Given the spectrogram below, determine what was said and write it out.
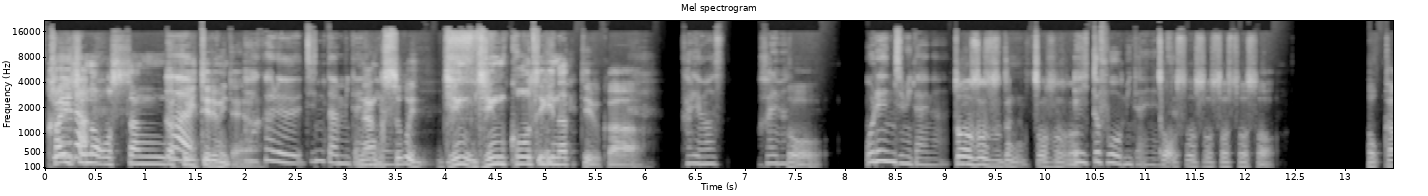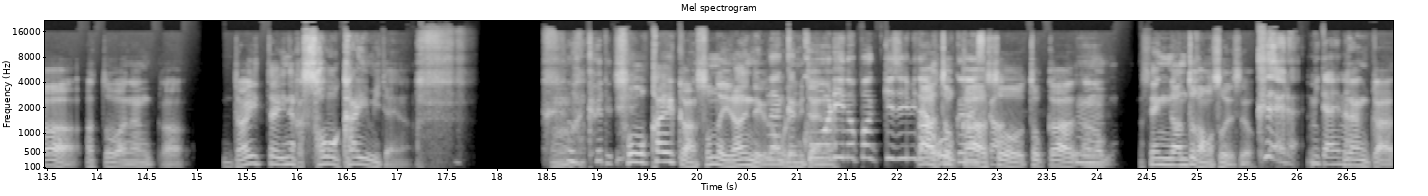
会だ。社のおっさんが拭いてるみたいな、わかるジンタンみたいな。なんかすごい人人工的なっていうか わかります。わかります。そうオレンジみたいな。そうそうそうそうそうそうエイトフォーみたいなやつ。そうそうそうそうそうそうとかあとはなんか大体なんか爽快みたいな、うん わかる。爽快感そんないらないんだけど俺みたいな氷のパッケージみたいなのあとか多くないですか。そうとか、うんあの洗顔とかもそうですよ。クール！みたいな。なんか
